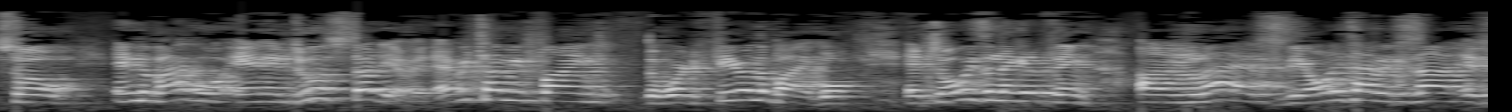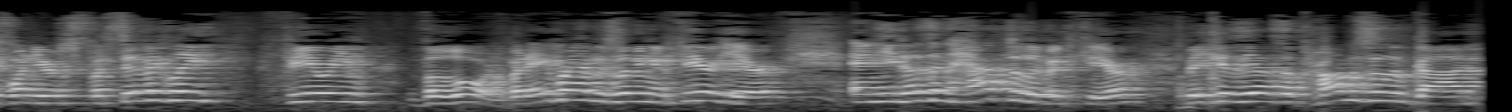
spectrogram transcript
So, in the Bible, and, and, do a study of it, every time you find the word fear in the Bible, it's always a negative thing, unless the only time it's not is when you're specifically fearing the Lord. But Abraham is living in fear here, and he doesn't have to live in fear because he has the promises of God,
